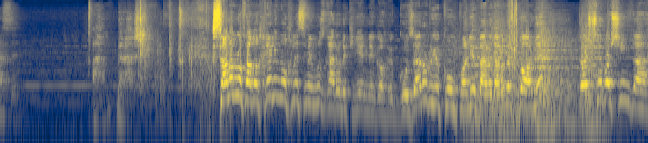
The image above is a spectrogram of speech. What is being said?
بسه ببخشید. سلام رفقا خیلی مخلصیم. امروز قراره که یه نگاه گذر رو روی کمپانی برادران وارنر داشته باشیم و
